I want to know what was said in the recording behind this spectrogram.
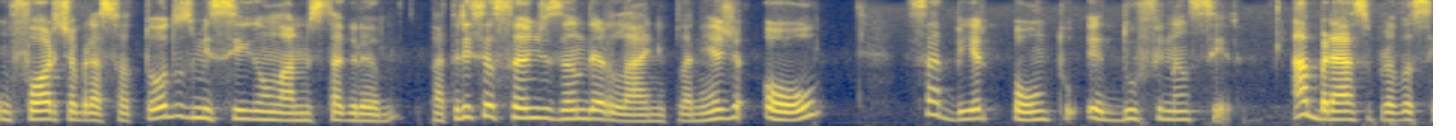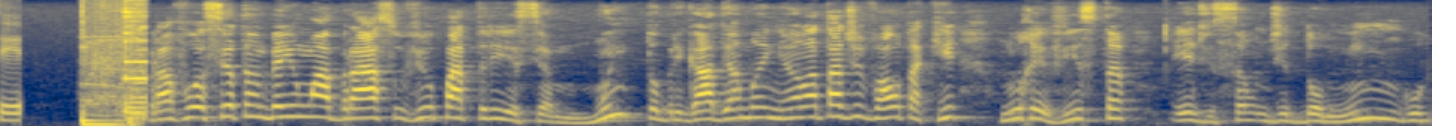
Um forte abraço a todos. Me sigam lá no Instagram, Patrícia Sandes underline planeja ou saber.edufinanceira. Abraço para você. Para você também um abraço, viu, Patrícia? Muito obrigado. E amanhã ela tá de volta aqui no Revista, edição de domingo,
